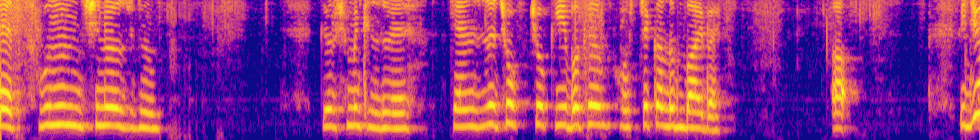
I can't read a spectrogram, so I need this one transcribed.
Evet, bunun için özgürüm. Görüşmek üzere. Kendinize çok çok iyi bakın. Hoşçakalın. Bay bay. Video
